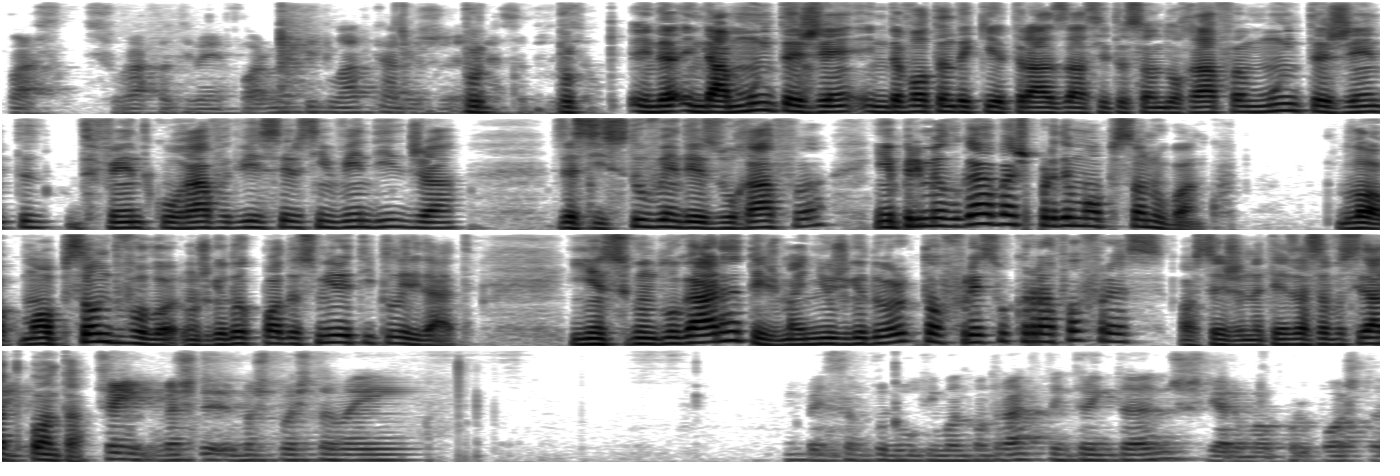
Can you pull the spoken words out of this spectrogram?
pá, se o Rafa estiver em forma, é titular de caras por, nessa posição. Ainda, ainda há muita gente, ainda voltando aqui atrás à situação do Rafa, muita gente defende que o Rafa devia ser assim vendido já. Diz assim, se tu vendes o Rafa, em primeiro lugar vais perder uma opção no banco. Logo, uma opção de valor, um jogador que pode assumir a titularidade. E em segundo lugar, não tens mais nenhum jogador que te ofereça o que o Rafa oferece. Ou seja, não tens essa velocidade de ponta. Sim, mas, mas depois também pensando no último ano de contrato, tem 30 anos e era uma proposta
